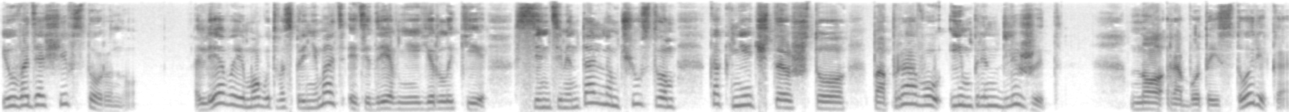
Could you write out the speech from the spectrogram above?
и уводящей в сторону. Левые могут воспринимать эти древние ярлыки с сентиментальным чувством как нечто, что по праву им принадлежит. но работа историка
